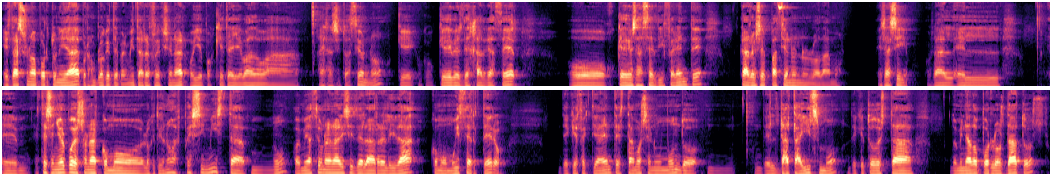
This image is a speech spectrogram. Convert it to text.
es darse una oportunidad, por ejemplo, que te permita reflexionar, oye, pues qué te ha llevado a, esa situación, ¿no? ¿Qué, ¿Qué, debes dejar de hacer o qué debes hacer diferente? Claro, ese espacio no nos lo damos. Es así. O sea, el, eh, este señor puede sonar como lo que te digo, no, es pesimista. No, para mí hace un análisis de la realidad como muy certero, de que efectivamente estamos en un mundo mm, del dataísmo, de que todo está dominado por los datos,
